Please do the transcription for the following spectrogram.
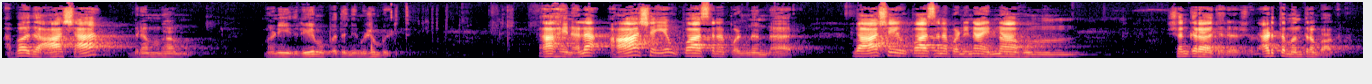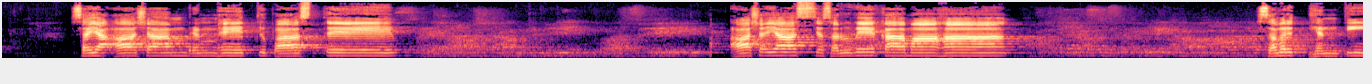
அப்போ அது ஆஷா பிரம்மம். மணி இதுலேயே முப்பத்தஞ்சு நிமிஷம் போயிடுது. ஆகையினால ஆசையை உபாசனை பண்ணுன்னார். இப்போ ஆசையை உபாசனை பண்ணினா என்ன ஆகும் சங்கராச்சாரியர் அடுத்த மந்திரம் स य आशां ब्रह्मेत्युपास्ते। आशयास्य सर्वे अमोघा समृद्ध्यन्ति।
